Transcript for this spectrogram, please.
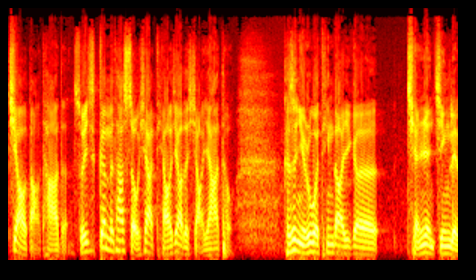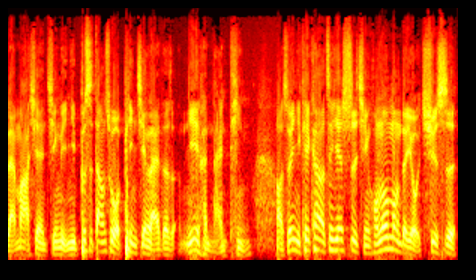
教导他的，所以根本他手下调教的小丫头。可是你如果听到一个前任经理来骂现任经理，你不是当初我聘进来的，你也很难听啊。所以你可以看到这些事情，《红楼梦》的有趣是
